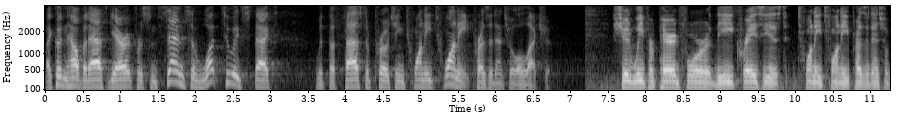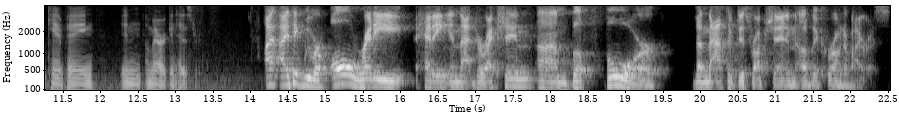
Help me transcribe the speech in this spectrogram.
I couldn't help but ask Garrett for some sense of what to expect with the fast approaching 2020 presidential election. Should we prepared for the craziest 2020 presidential campaign in American history? I, I think we were already heading in that direction um, before the massive disruption of the coronavirus.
